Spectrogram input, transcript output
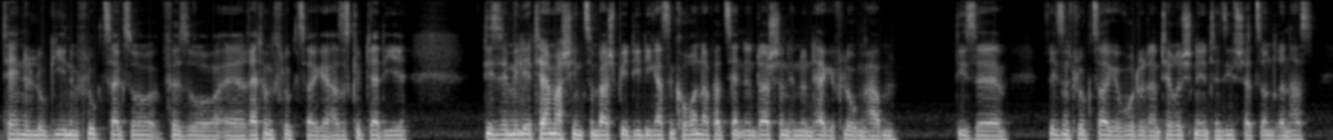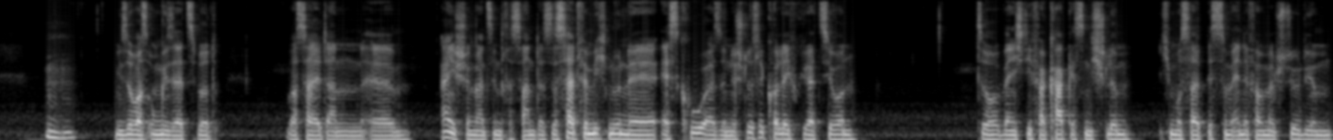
Technologien im Flugzeug, so für so äh, Rettungsflugzeuge. Also es gibt ja die, diese Militärmaschinen zum Beispiel, die die ganzen Corona-Patienten in Deutschland hin und her geflogen haben. Diese Riesenflugzeuge, wo du dann theoretisch eine Intensivstation drin hast. Mhm. wie sowas umgesetzt wird. Was halt dann ähm, eigentlich schon ganz interessant ist. Es ist halt für mich nur eine SQ, also eine Schlüsselqualifikation. So, wenn ich die verkacke, ist nicht schlimm. Ich muss halt bis zum Ende von meinem Studium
